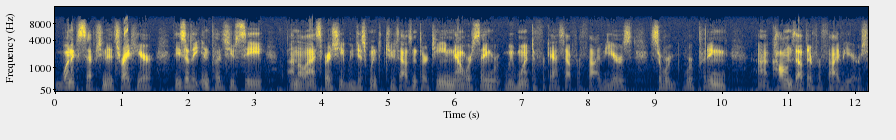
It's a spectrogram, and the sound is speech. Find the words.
one exception. It's right here. These are the inputs you see on the last spreadsheet. We just went to 2013. Now we're saying we're, we want to forecast out for five years, so we're we're putting uh, columns out there for five years.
